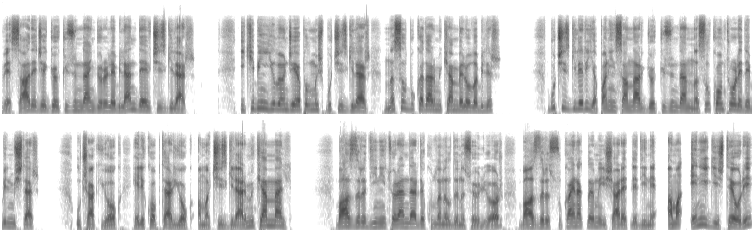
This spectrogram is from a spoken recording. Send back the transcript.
ve sadece gökyüzünden görülebilen dev çizgiler. 2000 yıl önce yapılmış bu çizgiler nasıl bu kadar mükemmel olabilir? Bu çizgileri yapan insanlar gökyüzünden nasıl kontrol edebilmişler? Uçak yok, helikopter yok ama çizgiler mükemmel. Bazıları dini törenlerde kullanıldığını söylüyor, bazıları su kaynaklarını işaretlediğini ama en ilginç teori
